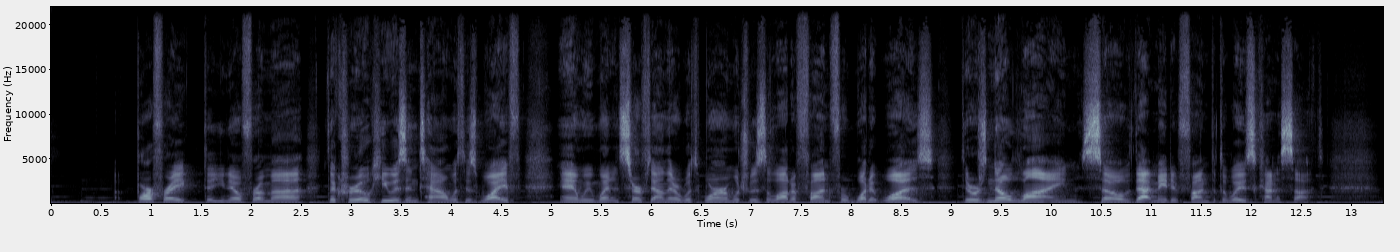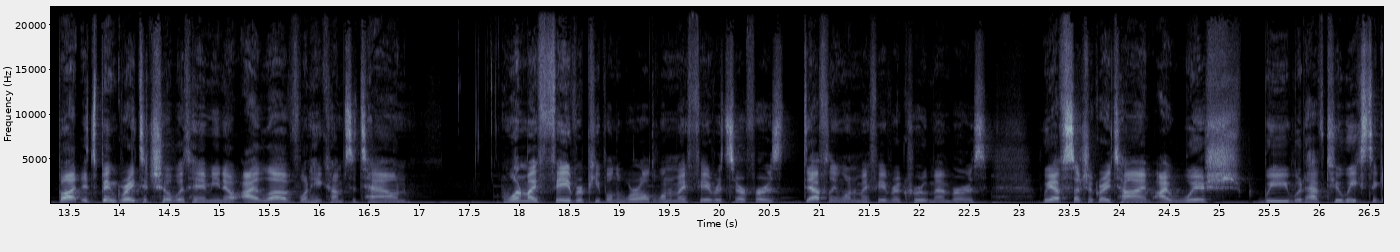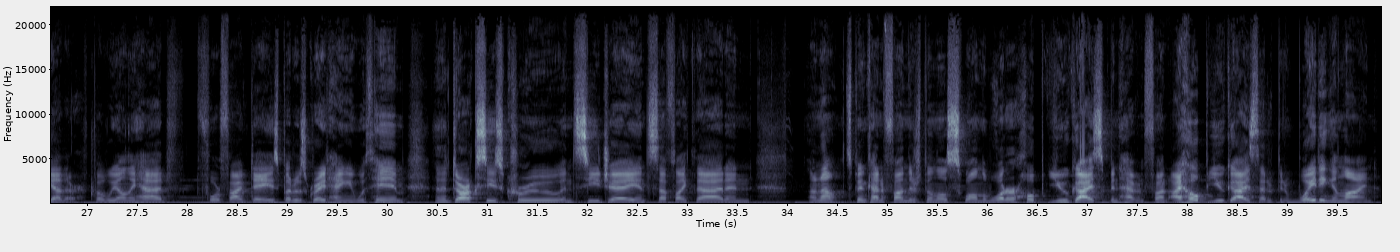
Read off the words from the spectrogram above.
Barfrake that you know from uh, the crew. He was in town with his wife, and we went and surfed down there with Worm, which was a lot of fun for what it was. There was no line, so that made it fun, but the waves kind of sucked. But it's been great to chill with him. You know, I love when he comes to town. One of my favorite people in the world, one of my favorite surfers, definitely one of my favorite crew members. We have such a great time. I wish we would have two weeks together, but we only had four or five days, but it was great hanging with him and the Dark Seas crew and CJ and stuff like that. And I don't know, it's been kind of fun. There's been a little swell in the water. Hope you guys have been having fun. I hope you guys that have been waiting in line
